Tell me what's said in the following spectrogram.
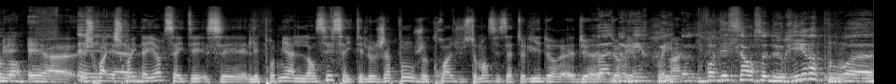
Mais, et, euh, Et, je crois, je crois que euh, d'ailleurs que ça a été, c'est les premiers à le lancer, ça a été le Japon, je crois justement ces ateliers de, de, Ouais, de de rire. Oui, Ouais. donc ils font des séances de rire pour euh,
